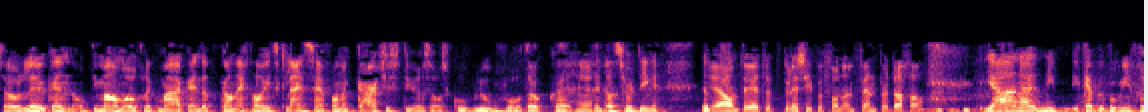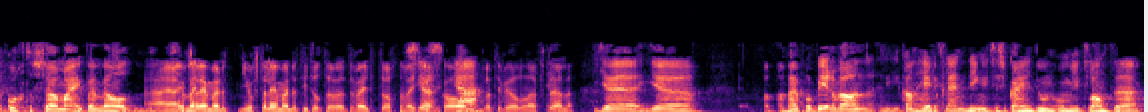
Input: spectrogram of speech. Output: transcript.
zo leuk en optimaal mogelijk maken. En dat kan echt al iets kleins zijn van een kaartje sturen, zoals Coolblue bijvoorbeeld ook. eh, Ja. en dat soort dingen. Dat- Jij hanteert het principe van een fan per dag al. Ja, nou, niet, ik heb het boek niet gekocht of zo, maar ik ben wel... Ah, ja, je, hoeft alleen maar de, je hoeft alleen maar de titel te, te weten, toch? Dan weet je eigenlijk al ja. wat hij wil vertellen. je, je, wij proberen wel, een, je kan hele kleine dingetjes kan je doen om je klanten,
